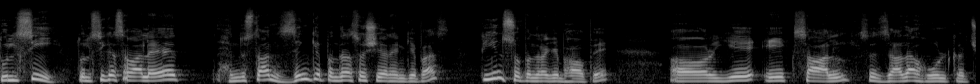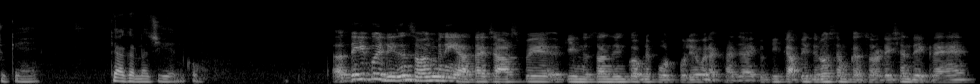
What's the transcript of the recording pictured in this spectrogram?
तुलसी तुलसी का सवाल है, हिंदुस्तान जिंक के 1500 शेयर हैं इनके पास 315 के भाव पे। और ये एक साल से ज़्यादा होल्ड कर चुके हैं। क्या करना चाहिए इनको? देखिए कोई रीजन समझ में नहीं आता है चार्ट्स पे कि हिंदुस्तान जिंक को अपने पोर्टफोलियो में रखा जाए क्योंकि काफ़ी दिनों से हम कंसोलिडेशन देख रहे हैं।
